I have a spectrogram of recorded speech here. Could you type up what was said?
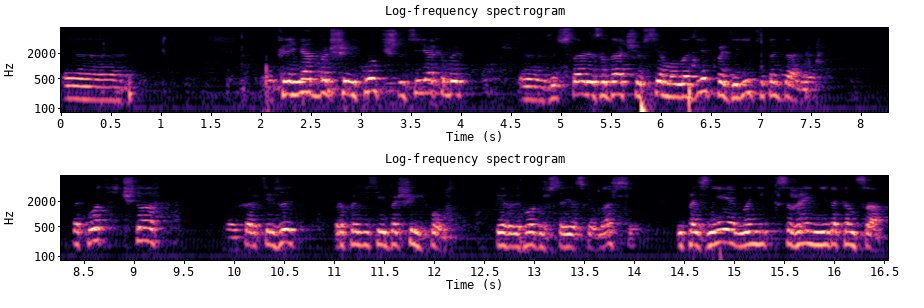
э, клеймят большевиков, что те якобы э, зачитали задачу всем овладеть, поделить и так далее. Так вот, что характеризует руководителей большевиков первые годы же советской власти и позднее, но, не, к сожалению, не до конца.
